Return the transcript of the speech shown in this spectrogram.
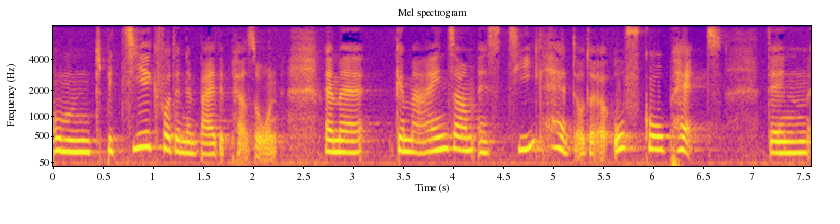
um die Beziehung von den beiden Personen. Wenn man gemeinsam ein Ziel hat oder eine Aufgabe hat, dann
